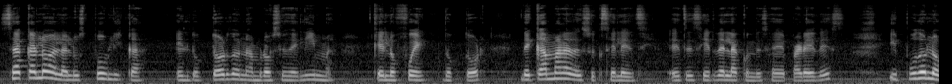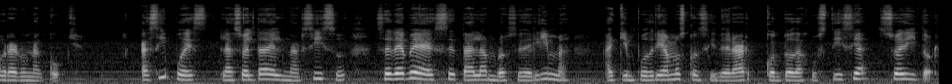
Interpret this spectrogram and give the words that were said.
Sácalo a la luz pública, el doctor don Ambrosio de Lima, que lo fue, doctor, de cámara de su excelencia, es decir, de la condesa de Paredes, y pudo lograr una copia. Así pues, la suelta del Narciso se debe a ese tal Ambrosio de Lima, a quien podríamos considerar con toda justicia su editor.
